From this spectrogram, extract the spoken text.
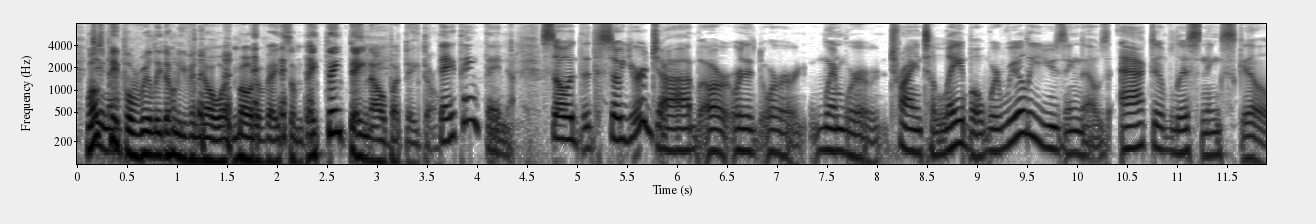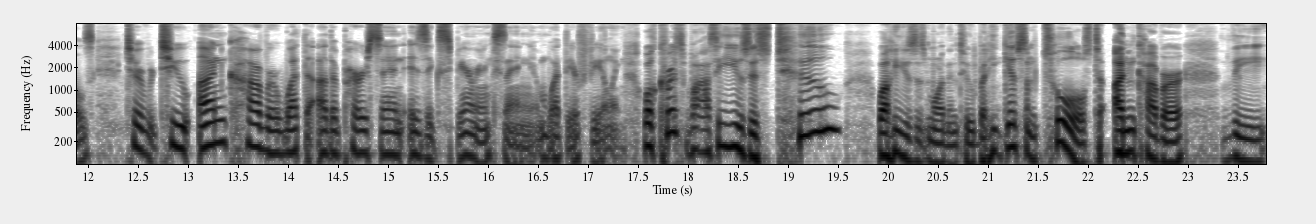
Most people really don't even know what motivates them. They think they know, but they don't. They think they know. So, th- so your job, or, or or when we're trying to label, we're really using those active listening skills to to uncover what the other person is experiencing and what they're feeling. Well, Chris Voss, he uses two, well, he uses more than two, but he gives some tools to uncover the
